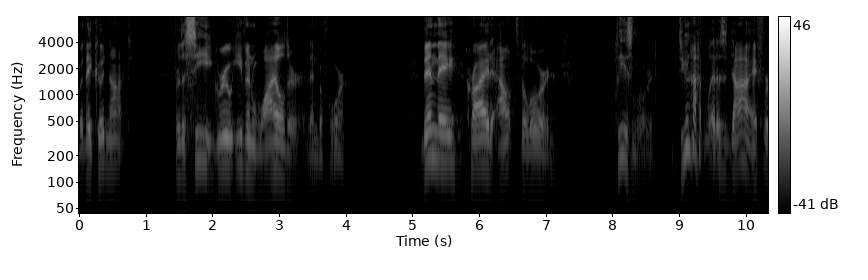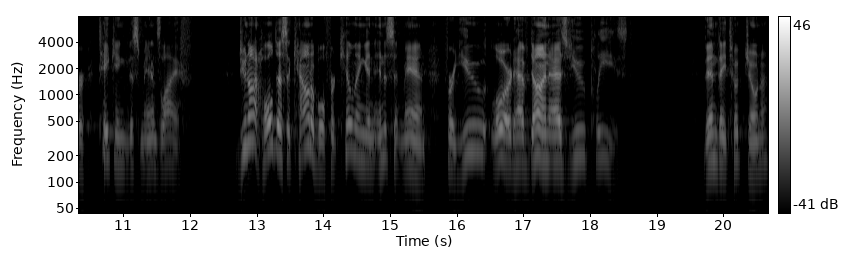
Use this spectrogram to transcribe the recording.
but they could not for the sea grew even wilder than before. Then they cried out to the Lord, Please, Lord, do not let us die for taking this man's life. Do not hold us accountable for killing an innocent man, for you, Lord, have done as you pleased. Then they took Jonah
